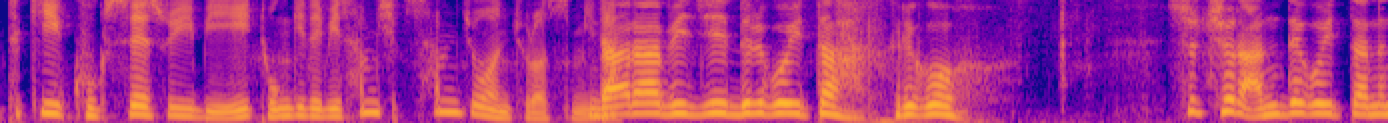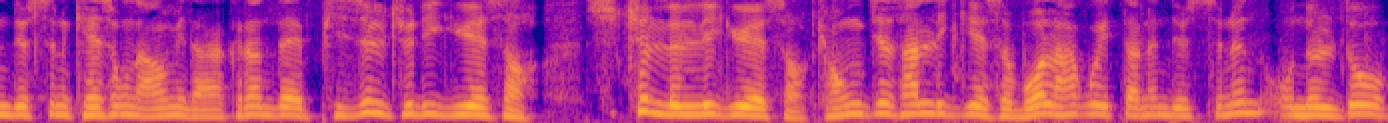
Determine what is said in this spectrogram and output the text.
특히 국세 수입이 동기 대비 33조 원 줄었습니다. 나라 빚이 늘고 있다. 그리고 수출 안 되고 있다는 뉴스는 계속 나옵니다. 그런데 빚을 줄이기 위해서 수출 늘리기 위해서 경제 살리기 위해서 뭘 하고 있다는 뉴스는 오늘도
